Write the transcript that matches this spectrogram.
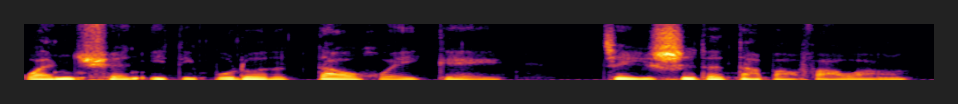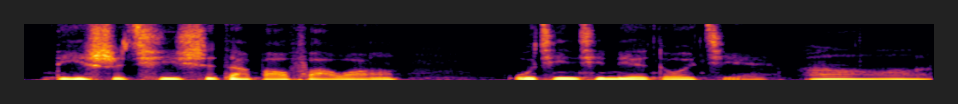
完全一滴不落的倒回给这一世的大宝法王，第十七世大宝法王。乌金钦列多劫哦，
